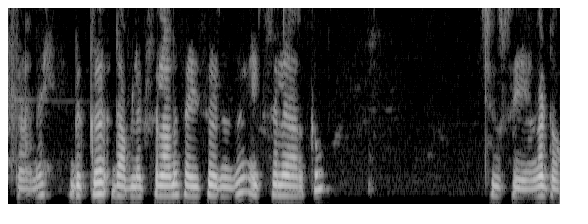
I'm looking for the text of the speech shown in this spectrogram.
ഇതാണ്. ഇതൊക്കെ ഡബിൾ എക്സൽ ആണ് സൈസ് വരുന്നത്. എക്സൽ ആർക്കും ചൂസ് ചെയ്യാം കേട്ടോ.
